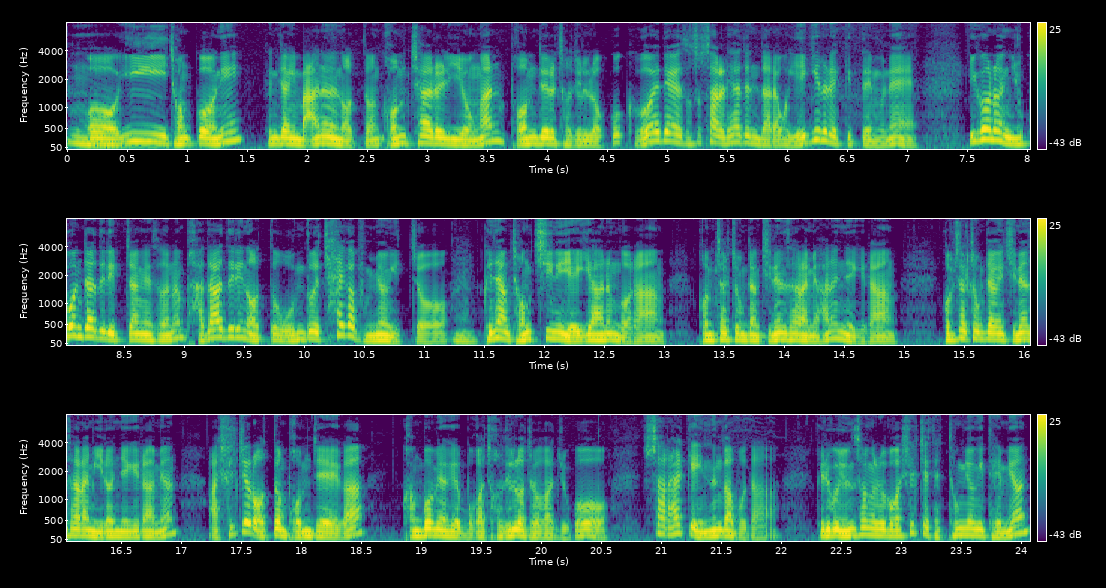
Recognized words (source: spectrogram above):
음. 어, 이 정권이 굉장히 많은 어떤 검찰을 이용한 범죄를 저질렀고 그거에 대해서 수사를 해야 된다라고 얘기를 했기 때문에 이거는 유권자들 입장에서는 받아들인 어떤 온도의 차이가 분명히 있죠. 음. 그냥 정치인이 얘기하는 거랑 검찰총장 지낸 사람이 하는 얘기랑 검찰총장이 지낸 사람이 이런 얘기를 하면 아 실제로 어떤 범죄가 광범위하게 뭐가 저질러져 가지고 수사를 할 게 있는가 보다. 그리고 윤석열 후보가 실제 대통령이 되면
